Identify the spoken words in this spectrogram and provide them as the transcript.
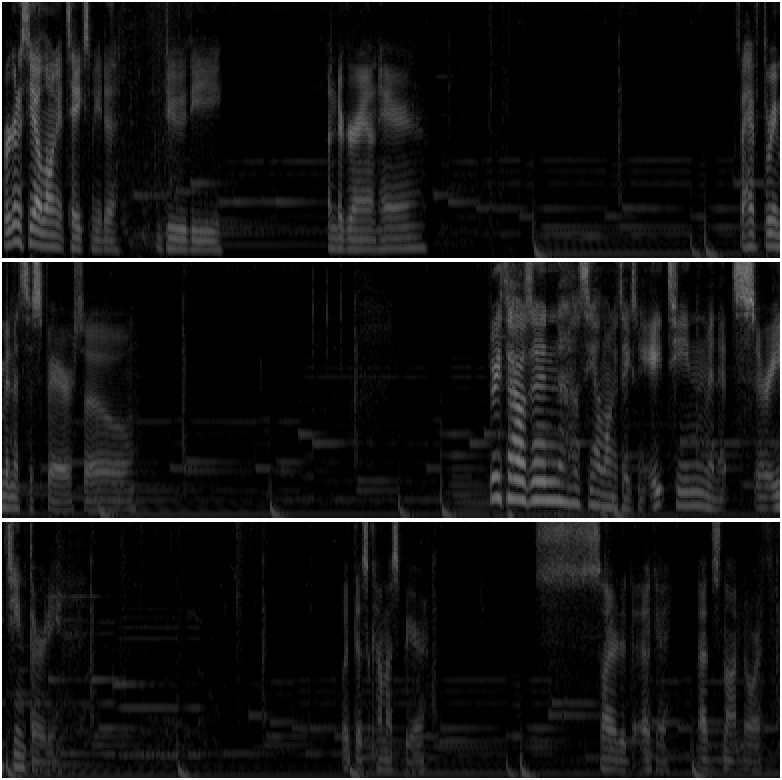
We're gonna see how long it takes me to do the underground here. Because I have three minutes to spare, so... 3,000, let's see how long it takes me. 18 minutes, or 1830 with this kind of spear. Started. Okay, that's not north.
